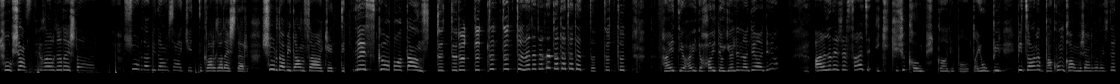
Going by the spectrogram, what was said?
Çok şanslıyız arkadaşlar. Şurada bir dans hak ettik arkadaşlar. Şurada bir dans hak ettik. Let's go dans. Haydi haydi haydi gelin hadi hadi. Arkadaşlar sadece iki kişi kalmış galiba orada. Yok bir bir tane bakon kalmış arkadaşlar.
